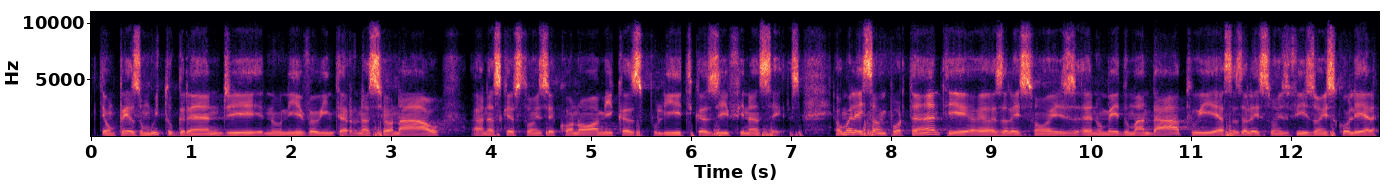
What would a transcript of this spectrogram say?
que tem um peso muito grande no nível internacional, ah, nas questões econômicas, políticas e financeiras. É uma eleição importante, as eleições é, no meio do mandato, e essas eleições visam escolher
